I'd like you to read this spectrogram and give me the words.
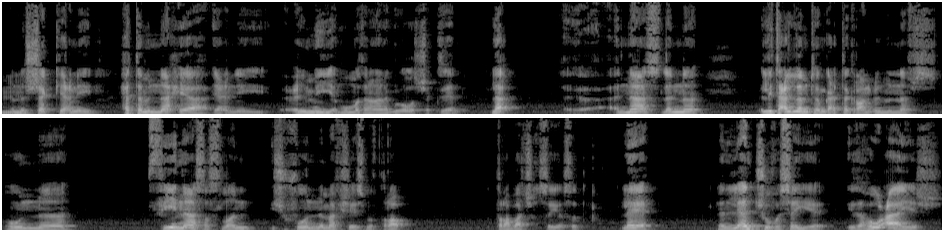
إن الشك يعني حتى من ناحية يعني علمية مو مثلا أنا أقول والله الشك زين. لا الناس لأنه اللي تعلمته قاعد تقرأ عن علم النفس هو انه في ناس أصلا يشوفون إنه ما في شيء اسمه اضطراب اضطرابات شخصية صدق ليه؟ لأن اللي أنت تشوفه سيء إذا هو عايش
